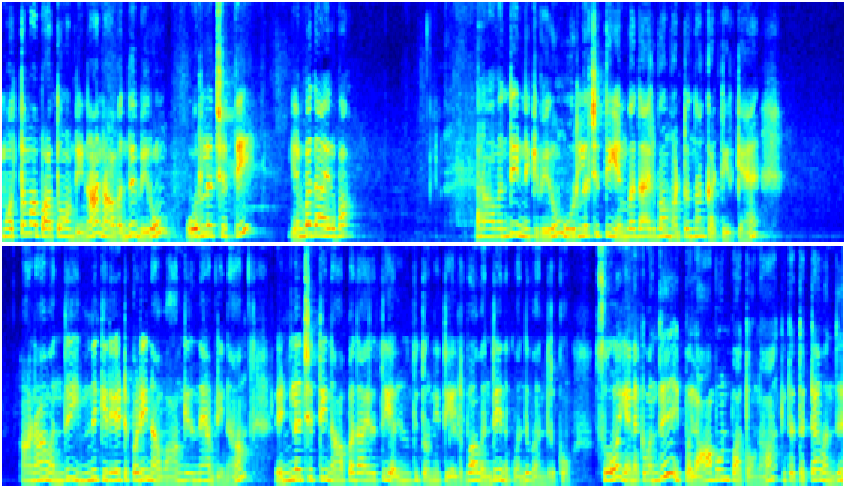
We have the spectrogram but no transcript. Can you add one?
மொத்தமாக பார்த்தோம் அப்படின்னா நான் வந்து வெறும் ஒரு லட்சத்தி எண்பதாயிரரூபா நான் வந்து இன்றைக்கி வெறும் ஒரு லட்சத்தி எண்பதாயிரரூபா மட்டும்தான் கட்டியிருக்கேன். ஆனால் வந்து இன்றைக்கி ரேட்டு படி நான் வாங்கியிருந்தேன் அப்படின்னா ரெண்டு லட்சத்தி நாற்பதாயிரத்தி எழுநூற்றி தொண்ணூற்றி ஏழு ரூபா வந்து எனக்கு வந்து வந்திருக்கும். ஸோ எனக்கு வந்து இப்போ லாபம்னு பார்த்தோன்னா கிட்டத்தட்ட வந்து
